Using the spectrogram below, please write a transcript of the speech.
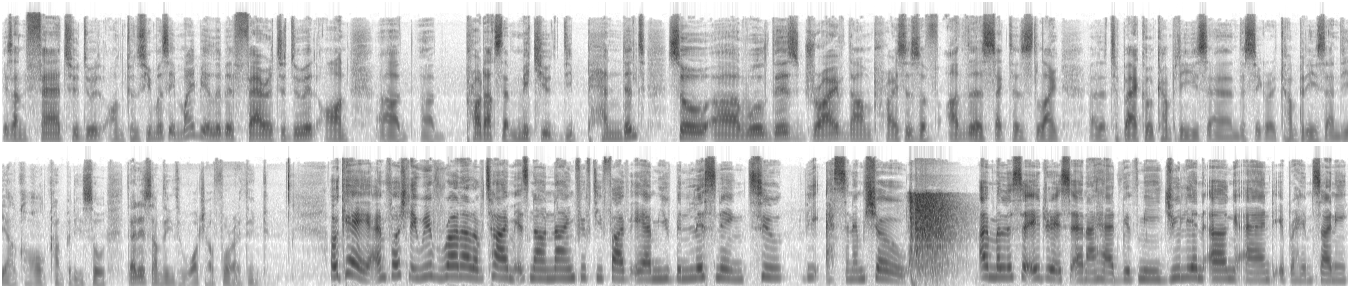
is unfair to do it on consumers. It might be a little bit fairer to do it on uh, uh, products that make you dependent. So, uh, will this drive down prices of other sectors like uh, the tobacco companies and the cigarette companies and the alcohol companies? So, that is something to watch out for, I think. Okay, unfortunately, we've run out of time. It's now 9:55 a.m. You've been listening to the S&M show. I'm Melissa Idris and I had with me Julian Ung and Ibrahim Sani.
